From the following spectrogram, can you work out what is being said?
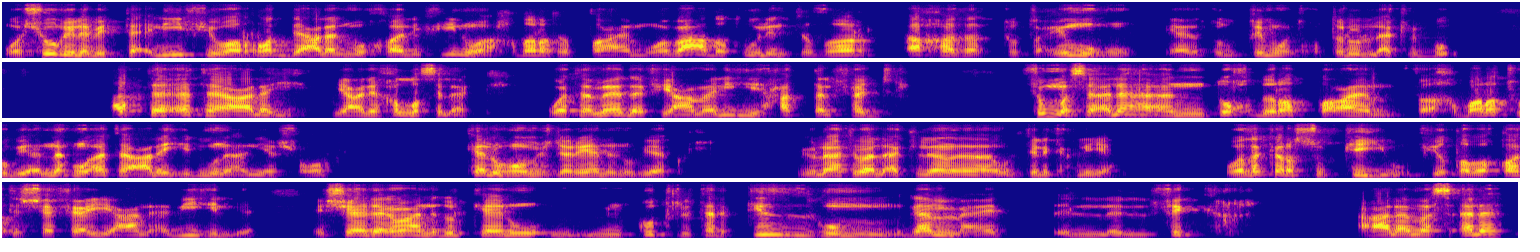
وشغل بالتأليف والرد على المخالفين وأحضرت الطعام. وبعد طول انتظار أخذت تطعمه يعني تلقمه تحط له الأكل بقه. حتى أتى عليه يعني خلص الأكل وتمادى في عمله حتى الفجر. ثم سألها أن تحضر الطعام فأخبرته بأنه أتى عليه دون أن يشعر. كان هو مش دريان إنه بياكل يقول لها تبقى الأكل اللي أنا قلت لك عليه يعني. وذكر السبكي في طبقات الشافعي عن أبيه الشاهد يا جماعة أن دول كانوا من كتر تركيزهم جمع الفكر على مسألة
